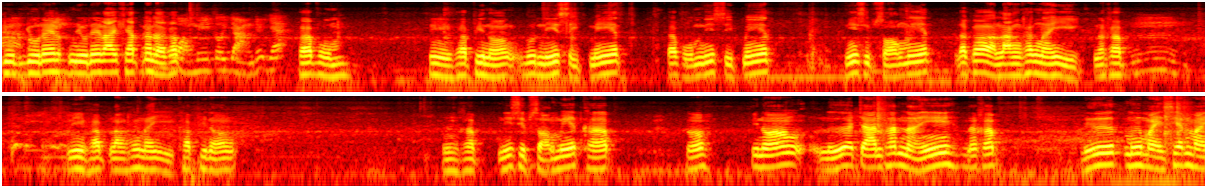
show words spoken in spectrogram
อยู่อ่าอยู่ในส่งจริง อยู่ในไลน์แคทนั่นแหละครับ ไม่ต้องห่วงมีตัวอย่างเยอะแยะครับผม นี่ครับพี่น้องรุ่นนี้สิบเมตร ครับผมนี้สิบเมตร นี้สิบสองเมตร แล้วก็รังข้างในอีกนะครับ อืมนี่ครับรังข้างในอีกครับพี่น้องนี่ครับ นี่สิบสองเมตรครับเนาะพี่น้องหรืออาจารย์ท่านไหนนะครับ หรือมือใหม่เซียนใหม่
